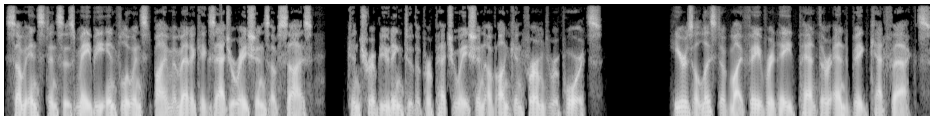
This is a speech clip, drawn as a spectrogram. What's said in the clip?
some instances may be influenced by mimetic exaggerations of size, contributing to the perpetuation of unconfirmed reports. Here's a list of my favorite 8 panther and big cat facts.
